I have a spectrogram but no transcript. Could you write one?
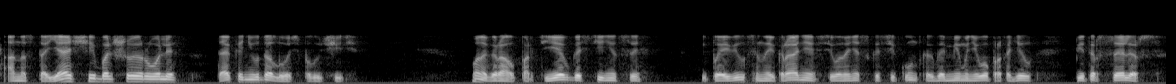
а настоящей большой роли так и не удалось получить. Он играл портье в гостинице и появился на экране всего на несколько секунд, когда мимо него проходил Питер Селлерс –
